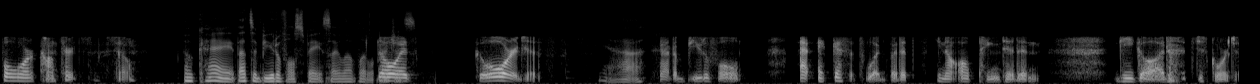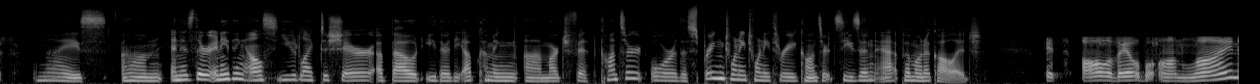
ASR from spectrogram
for concerts. So. Okay, that's a beautiful space. I love Little Oh, Bridges. it's gorgeous. yeah. Got a beautiful, I, I guess it's wood, but it's, you know, all painted and gewgawed. It's just gorgeous. Nice. Um, and is there anything else you'd like to share about either the upcoming uh, March 5th concert or the spring 2023 concert season at Pomona College? It's all available online,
